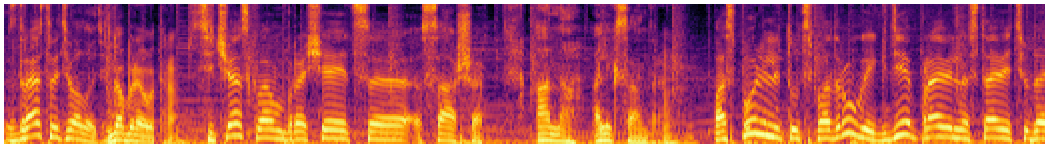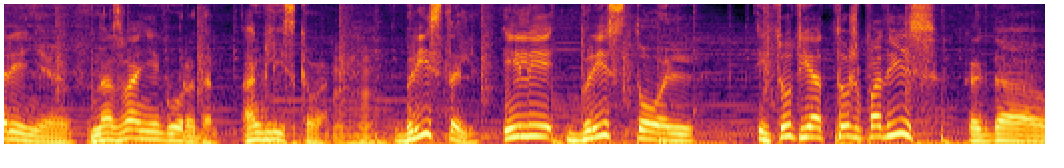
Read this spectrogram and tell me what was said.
Здравствуйте, Володя. Доброе утро. Сейчас к вам обращается Саша. Она, Александра. Поспорили тут с подругой, где правильно ставить ударение в названии города английского. Бристоль или Бристоль? И тут я тоже подвис, когда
